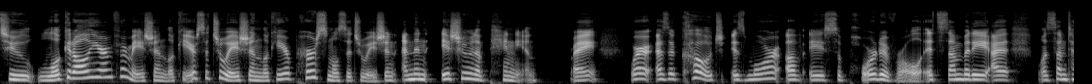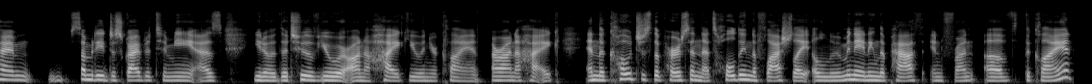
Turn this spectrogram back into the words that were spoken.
to look at all your information, look at your situation, look at your personal situation and then issue an opinion right? Where as a coach is more of a supportive role. It's somebody I well sometime somebody described it to me as, you know, the two of you are on a hike, you and your client are on a hike, and the coach is the person that's holding the flashlight, illuminating the path in front of the client,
